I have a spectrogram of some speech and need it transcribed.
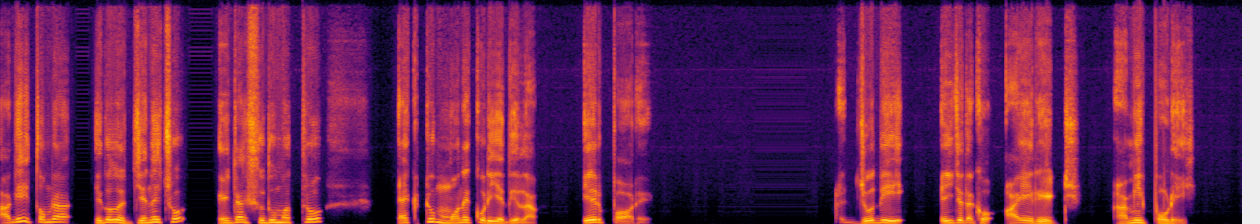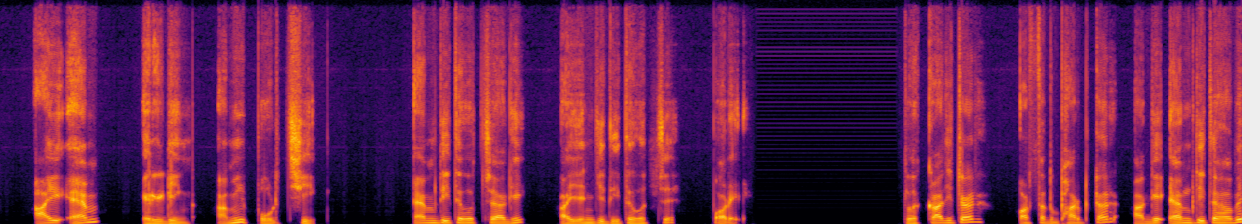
আগেই তোমরা এগুলো জেনেছ, এটা শুধুমাত্র একটু মনে করিয়ে দিলাম। এরপরে, যদি এই যে দেখো আই রিড আমি পড়ি আই অ্যাম রিডিং আমি পড়ছি। অ্যাম দিতে হচ্ছে আগে আইএনজি দিতে হচ্ছে পরে। তো কাজটার, অর্থাৎ ভার্বটার আগে অ্যাম দিতে হবে,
